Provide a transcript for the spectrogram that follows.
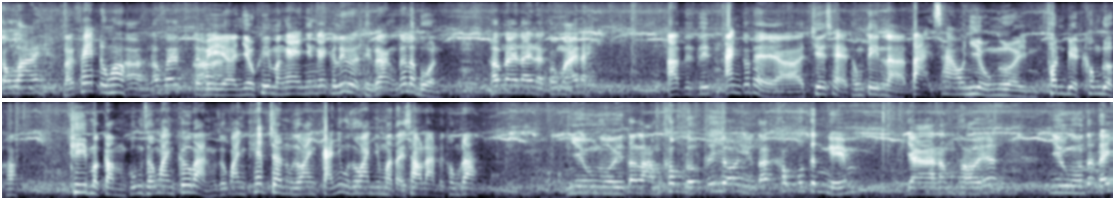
câu like Nói phét đúng không? à, nó phét Tại vì À, à, nhiều khi mà nghe những cái clip này thực ra cũng rất là buồn. hôm nay đây là con máy này À thì, thì anh có thể à, chia sẻ thông tin là tại sao nhiều người phân biệt không được không? Khi mà cầm cũng giống anh, cơ bản cũng giống anh, khép chân cũng giống anh, cánh cũng giống anh nhưng mà tại sao làm được không ra? nhiều người ta làm không được lý do người ta không có kinh nghiệm và đồng thời á nhiều người ta để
